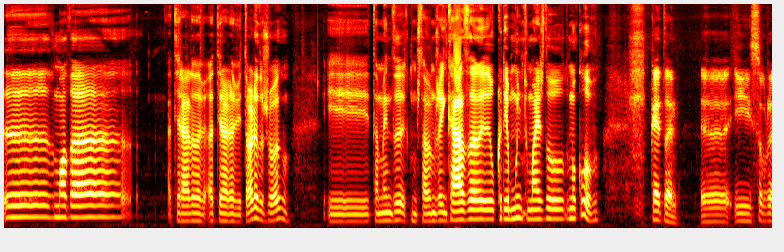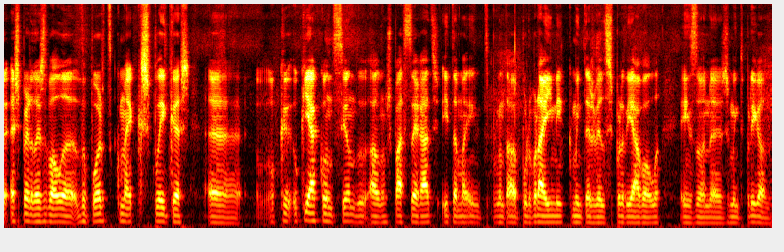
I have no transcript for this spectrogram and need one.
uh, de modo a, a, tirar, a tirar a vitória do jogo. E também, de, como estávamos em casa, eu queria muito mais do, do meu clube. Caetano, Uh, e sobre as perdas de bola do Porto, como é que explicas uh, o, que, o que ia acontecendo, alguns passos errados, e também te perguntava por Brahimi, que muitas vezes perdia a bola em zonas muito perigosas.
